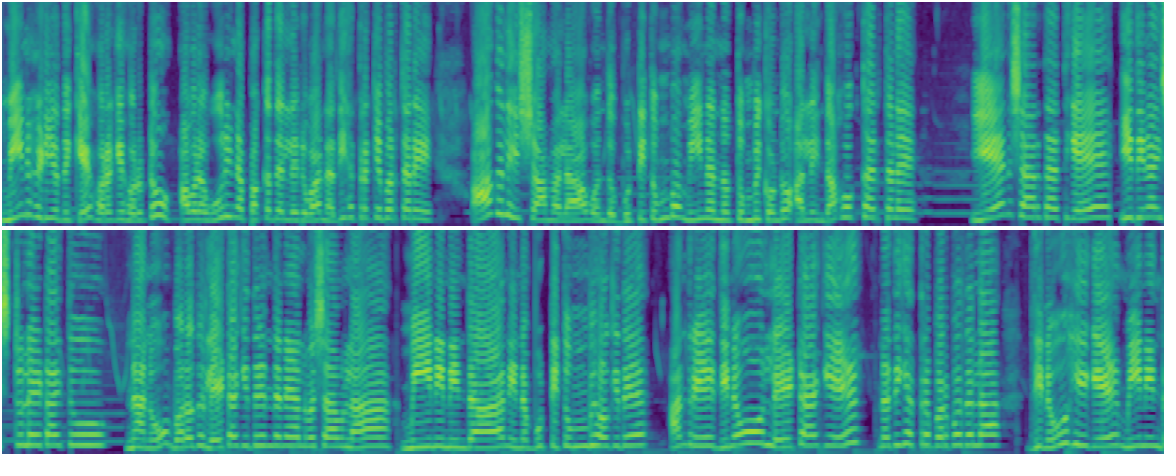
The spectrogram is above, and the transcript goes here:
ಮೀನು ಹಿಡಿಯೋದಕ್ಕೆ ಹೊರಗೆ ಹೊರಟು ಅವರ ಊರಿನ ಪಕ್ಕದಲ್ಲಿರುವ ನದಿ ಹತ್ರಕ್ಕೆ ಬರ್ತಾರೆ. ಆಗಲೇ ಶ್ಯಾಮಲ ಒಂದು ಬುಟ್ಟಿ ತುಂಬಾ ಮೀನನ್ನು ತುಂಬಿಕೊಂಡು ಅಲ್ಲಿಂದ ಹೋಗ್ತಾ ಇರ್ತಾಳೆ. ಏನ್ ಶಾರದಾತಿಗೆ? ಈ ದಿನ ಇಷ್ಟು ಲೇಟ್ ಆಯ್ತು? ನಾನು ಬರೋದು ಲೇಟ್ ಆಗಿದ್ರಿಂದನೇ ಅಲ್ವಾ ಶ್ಯಾಮಲ? ಮೀನಿನಿಂದ ನಿನ್ನ ಬುಟ್ಟಿ ತುಂಬಿ ಹೋಗಿದೆ. ಅಂದ್ರೆ ದಿನವೂ ಲೇಟ್ ಆಗಿ ನದಿಗೆ ಹತ್ರ ಬರ್ಬೋದಲ್ಲ? ದಿನವೂ ಹೀಗೆ ಮೀನಿಂದ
